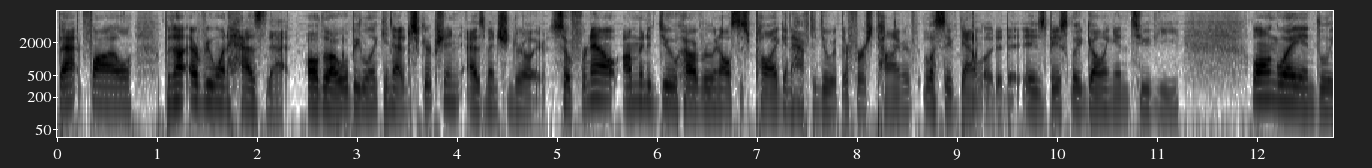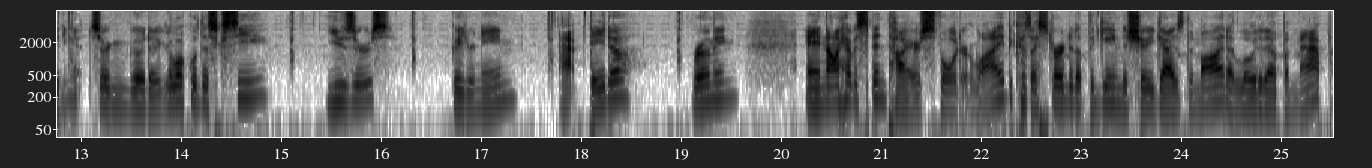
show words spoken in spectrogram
.bat file, but not everyone has that, although I will be linking that description as mentioned earlier. So for now, I'm going to do how everyone else is probably going to have to do it their first time, if, unless they've downloaded it, is basically going into the long way and deleting it. So you can go to your local disk C, users, go to your name, app data, roaming, and now I have a Spintires folder. Why? Because I started up the game to show you guys the mod. I loaded up a map.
